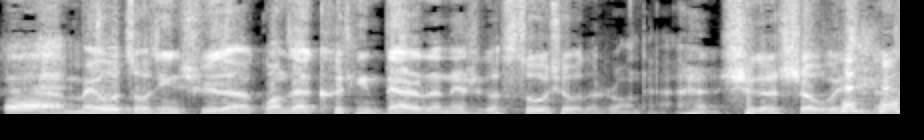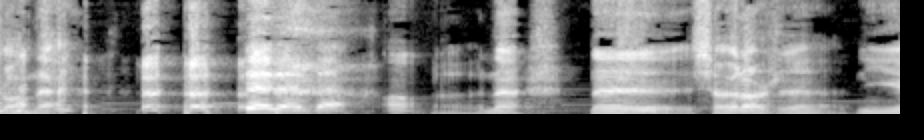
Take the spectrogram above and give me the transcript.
对，没有走进去的，光在客厅待着的，那是个 social 的状态，是个社会性的状态。对对对，嗯。呃，那那小月老师，你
